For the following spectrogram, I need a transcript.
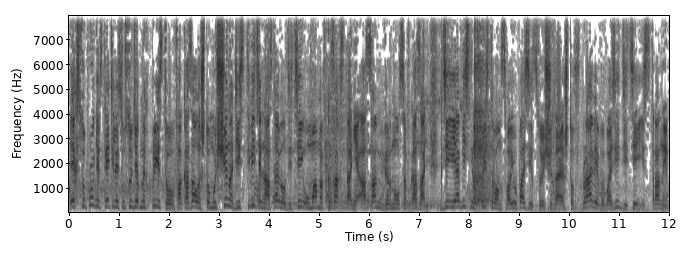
Экс-супруги встретились у судебных приставов. Оказалось, что мужчина действительно оставил детей у мамы в Казахстане, а сам вернулся в Казань, где и объяснил приставам свою позицию, считая, что вправе вывозить детей из страны.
